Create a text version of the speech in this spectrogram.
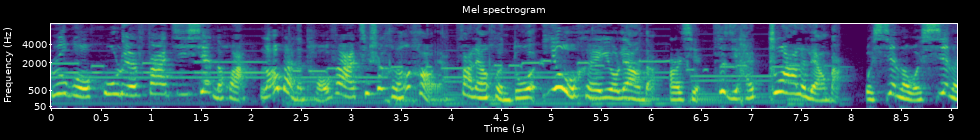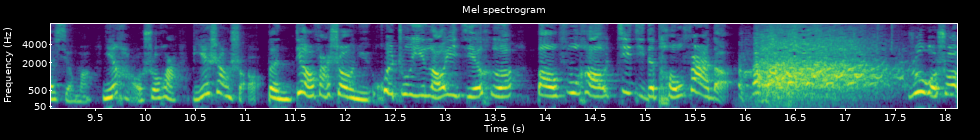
如果忽略发际线的话，老板的头发其实很好呀，发量很多，又黑又亮的，而且自己还抓了两把。我信了，我信了，行吗？您好好说话，别上手。本掉发少女会注意劳逸结合，保护好自己的头发的。如果说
